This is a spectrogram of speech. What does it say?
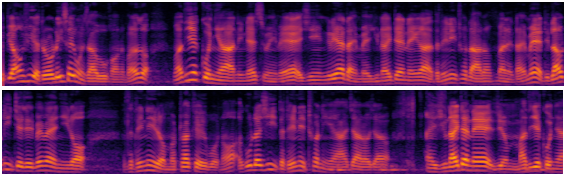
အပြောင်းရွှေ့ကတော်တော်လေးစိတ်ဝင်စားဖို့ကောင်းတယ်။ဘာလို့လဲဆိုတော့မာတီရဲ့ကွန်ညာအနေနဲ့ဆိုရင်လည်းအရင်ကတည်းကအတိုင်းပဲ United နဲ့ကသတင်းတွေထွက်လာတော့မှန်တယ်။ဒါပေမဲ့ဒီလောက်ထိကြည်ကြည်ပဲပဲညီတော့ သတင်းတွေတော့မထွက်ခဲ့ဘူးပေါ့နော်အခုလက်ရှိသတင်းတွေထွက်နေရတာကြတော့ကြတော့အဲ United နဲ့မာတီရဲ့ကွန်ညာ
